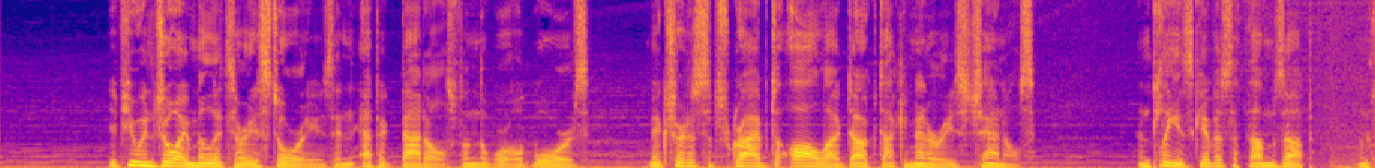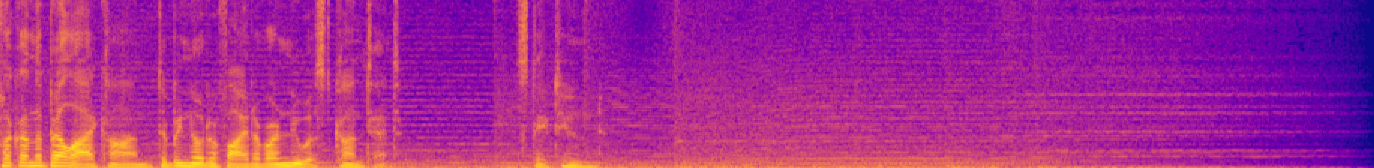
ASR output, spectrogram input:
If you enjoy military stories and epic battles from the World Wars, make sure to subscribe to all our Dark Documentaries channels. And please give us a thumbs up and click on the bell icon to be notified of our newest content. Stay tuned.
